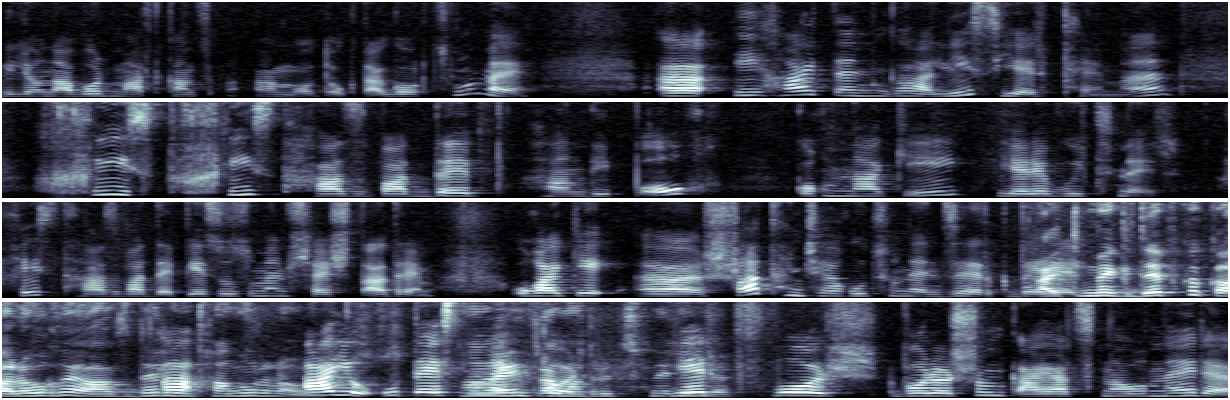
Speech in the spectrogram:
միլիոնավոր մարդկանց մոտ օգտագործվում է, ի հայտ են գալիս երբեմն խիստ խիստ հազվադեպ հանդիպող կողմնակի երևույթներ խիստ հազվադեպ ես ուզում եմ շեշտադրեմ ուղղակի շատ հնչեղություն են ձեռք բերել այդ մեկ դեպքը կարող է ազդել ընդհանուր այո ու տեսնում եք որ երբ որ որոշում կայացնողները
